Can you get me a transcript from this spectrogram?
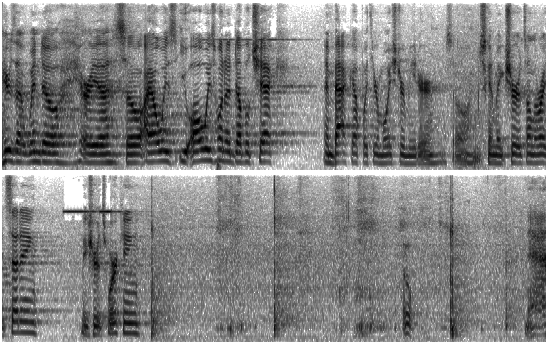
Here's that window area. So I always, you always want to double check and back up with your moisture meter. So I'm just gonna make sure it's on the right setting, make sure it's working. Oh, nah.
